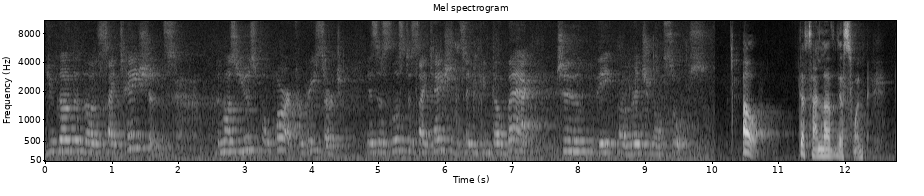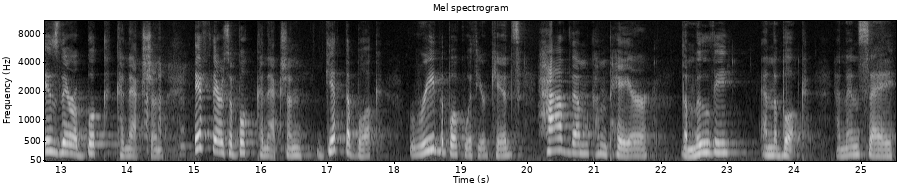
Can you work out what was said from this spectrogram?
you go to those citations, the most useful part for research is this list of citations so you can go back to the original source. oh, this, I love this one. Is there a book connection? If there's a book connection, get the book, read the book with your kids, have them compare the movie and the book, and then say,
